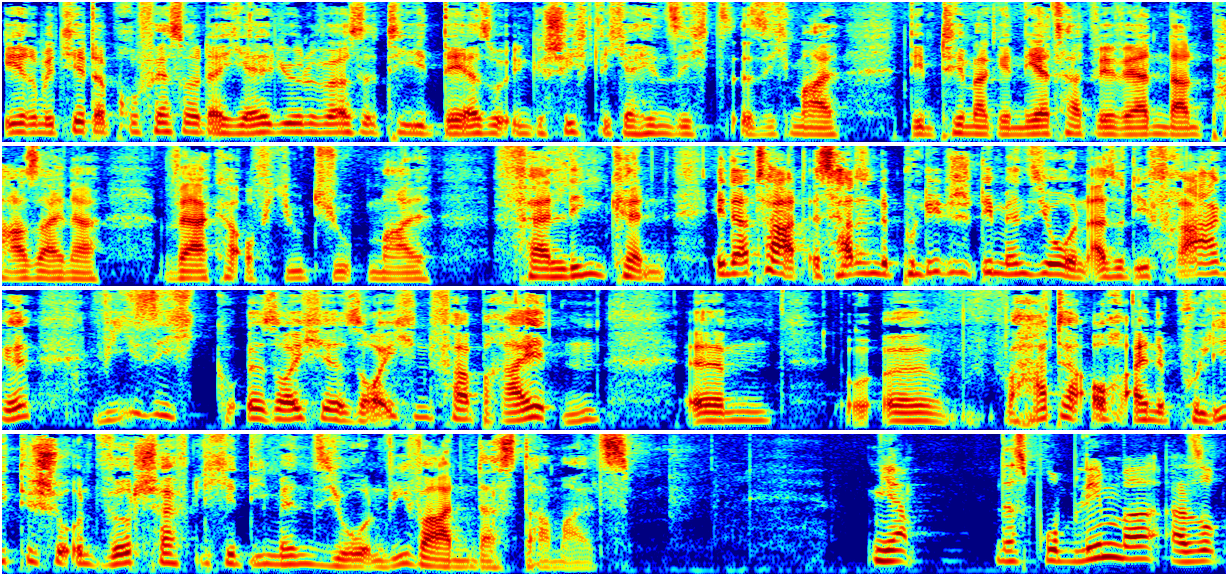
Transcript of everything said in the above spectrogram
emeritierter Professor der Yale University, der so in geschichtlicher Hinsicht äh, sich mal dem Thema genähert hat. Wir werden da ein paar seiner Werke auf YouTube mal verlinken. In der Tat, es hatte eine politische Dimension. Also die Frage, wie sich äh, solche Seuchen verbreiten, ähm, äh, hatte auch eine politische und wirtschaftliche Dimension. Wie war denn das damals? Ja, das Problem war, also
